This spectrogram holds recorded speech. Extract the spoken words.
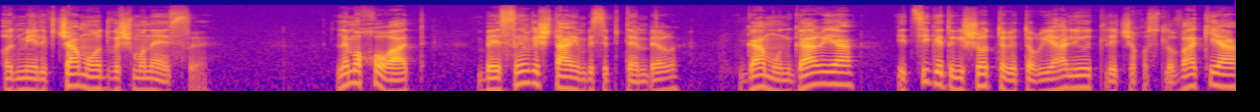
עוד מ-1918. למחרת, ב-22 בספטמבר, גם הונגריה הציגה דרישות טריטוריאליות לצ'כוסלובקיה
